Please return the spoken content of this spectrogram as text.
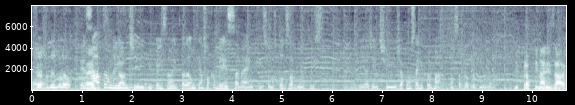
Você é sobrinho do Léo. Exatamente. exato. e pensa, cada um tem a sua cabeça, né? Enfim, somos todos adultos e a gente já consegue formar nossa própria opinião. E pra finalizar,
